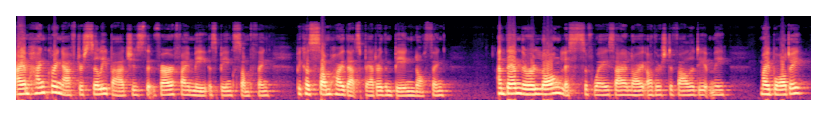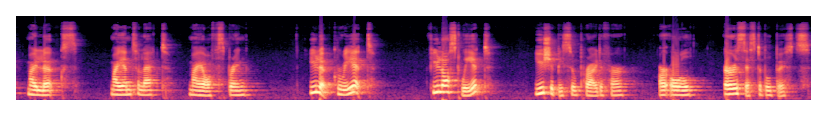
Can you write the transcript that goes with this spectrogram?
I am hankering after silly badges that verify me as being something, because somehow that's better than being nothing. And then there are long lists of ways I allow others to validate me my body, my looks, my intellect, my offspring. You look great. If you lost weight, you should be so proud of her, are all irresistible boosts.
